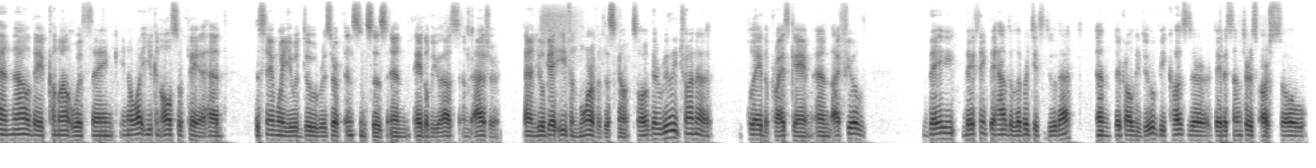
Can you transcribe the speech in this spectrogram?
And now they've come out with saying, you know what, you can also pay ahead the same way you would do reserved instances in AWS and Azure, and you'll get even more of a discount. So they're really trying to play the price game, and I feel they they think they have the liberty to do that, and they probably do because their data centers are so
